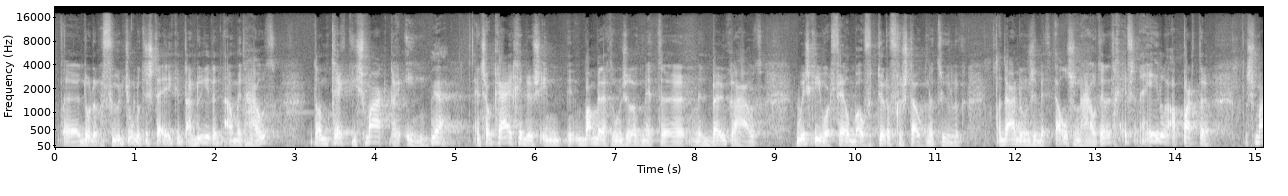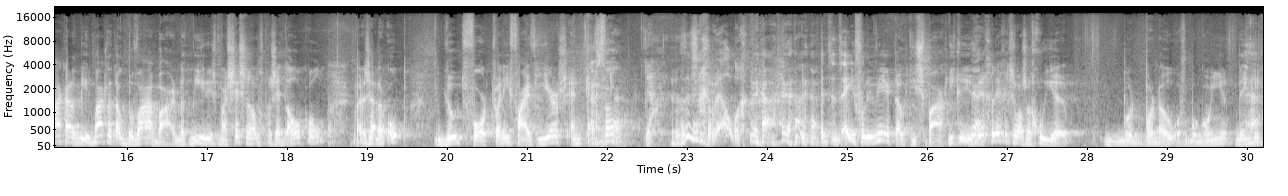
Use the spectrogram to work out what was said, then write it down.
eh, door er een vuurtje onder te steken. Dan doe je dat nou met hout. Dan trekt die smaak erin. Ja. En zo krijg je dus in, in Bamberg doen ze dat met, eh, met beukenhout. Whisky wordt veel boven turf gestookt natuurlijk. En daar doen ze met elsenhout. En dat geeft een hele aparte smaak aan het bier. Maakt het ook bewaarbaar. Dat bier is maar 6,5% alcohol. Maar er staat ook op. Good for 25 years and counting. Ja, dat is geweldig. Ja, ja, Het, het evolueert ook die smaak. Die kun je wegleggen zoals een goede Bor- Bordeaux of Bourgogne, denk Ja. ik.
